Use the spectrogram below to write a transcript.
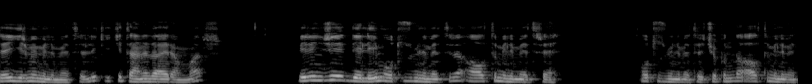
20 mm'lik iki tane dairem var. Birinci deliğim 30 mm, 6 mm. 30 mm çapında 6 mm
